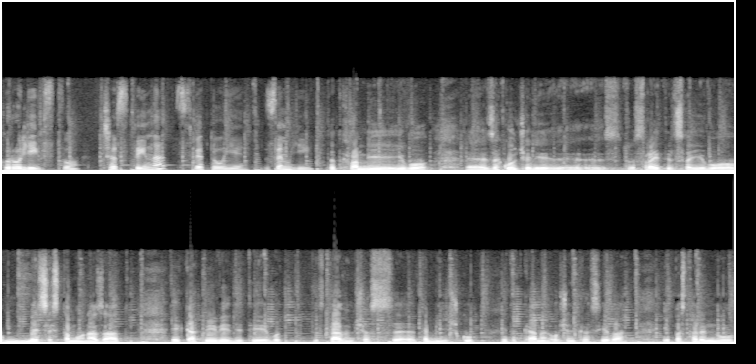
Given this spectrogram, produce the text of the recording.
королівство, частина святої землі. Этот храм и его э, закончили э, ст- строительство его месяц тому назад. И как вы видите, вот ставим сейчас э, табличку. Этот камень очень красиво и по старину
